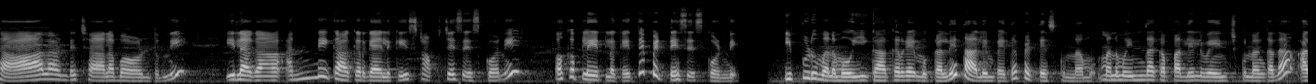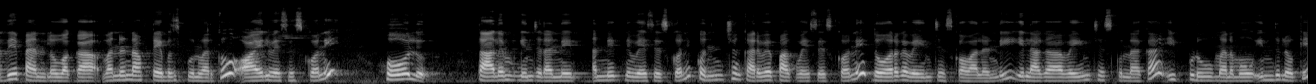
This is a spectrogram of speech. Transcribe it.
చాలా అంటే చాలా బాగుంటుంది. ఇలాగా అన్ని కాకరకాయలకి స్టఫ్ చేసేసుకొని ఒక ప్లేట్లోకి అయితే పెట్టేసేసుకోండి. ఇప్పుడు మనము ఈ కాకరకాయ ముక్కల్ని తాలింపు అయితే పెట్టేసుకున్నాము. మనము ఇందాక పల్లీలు వేయించుకున్నాం కదా అదే ప్యాన్లో ఒక వన్ అండ్ హాఫ్ టేబుల్ స్పూన్ వరకు ఆయిల్ వేసేసుకొని హోల్ తాలింపు గింజలన్నీ అన్నిటిని వేసేసుకొని కొంచెం కరివేపాకు వేసేసుకొని దోరగా వేయించేసుకోవాలండి. ఇలాగా వేయించేసుకున్నాక ఇప్పుడు మనము ఇందులోకి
